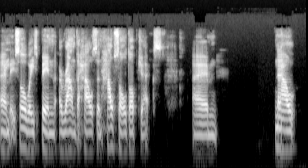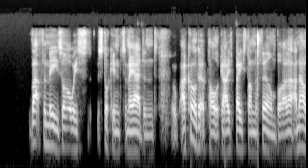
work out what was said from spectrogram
Um, it's always been around the house and household objects. Um, now, that for me is always stuck into my head, and I called it a poltergeist based on the film, but I, I now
